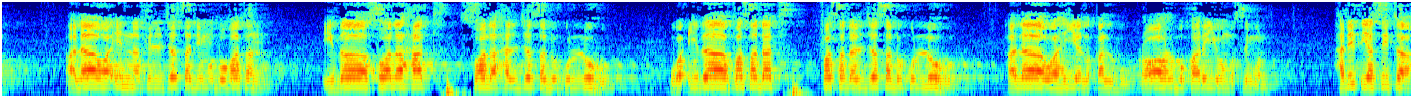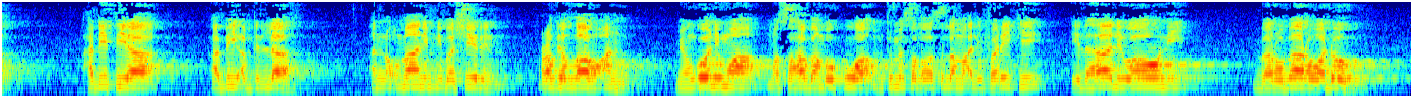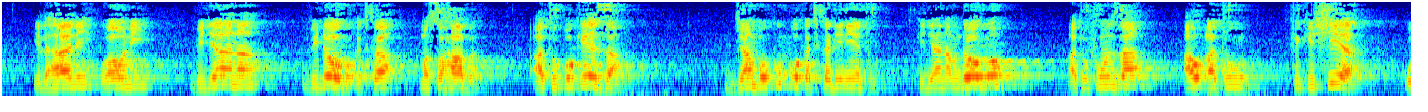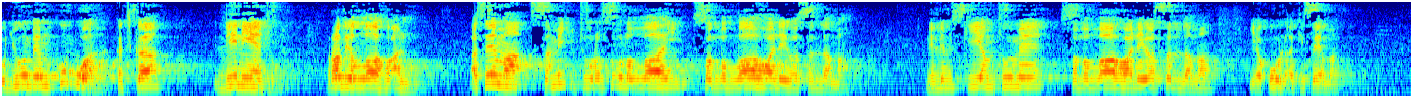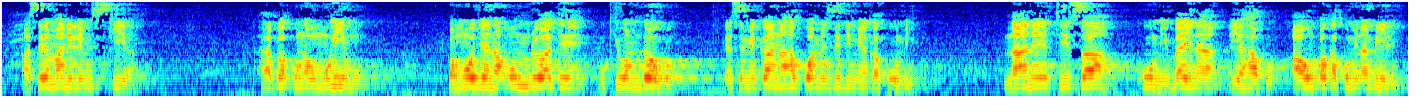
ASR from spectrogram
ألا وإن في الجسد مضغة إذا صلحت صلح الجسد كله وإذا فسدت فسد الجسد كله ala wa hiya alqalbu. Rawahu al-bukhari wa muslimun. Hadithi ya sita. Hadithi ya abi abdullah an-nu'man ibn bashir radiyallahu anhu. Miongoni mwa masahaba ambao kuwa mtume sallallahu alayhi wasallam alifariki ilhali wao ni barobaro wadogo. Ilhali wao ni vijana vidogo katika masahaba. Atupokeza jambo kubwa katika dini yetu. Kijana mdogo atufunza au atufikishia ujumbe mkubwa katika dini yetu. Radhiallahu anhu. Asema sami'tu rasulullah sallallahu alayhi wasallama nilimsikia mtume sallallahu alayhi wasallama yakul akisema asema nilimsikia. Hapa kuna umuhimu. Pamoja na umri wake ukiwa mdogo yasemekana hakuwa amezidi miaka kumi. Nane tisa kumi baina ya hapo au mpaka kumi na mbili.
